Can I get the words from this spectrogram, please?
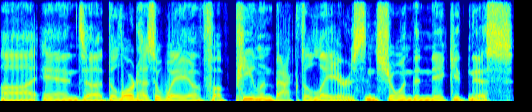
Uh, and uh, the Lord has a way of, of peeling back the layers and showing the nakedness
